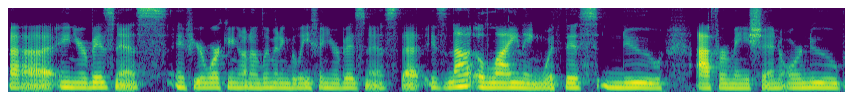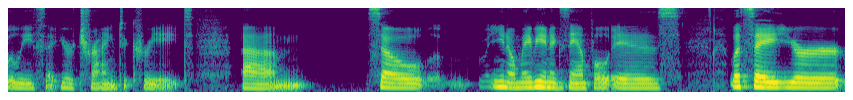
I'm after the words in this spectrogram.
uh, in your business, if you're working on a limiting belief in your business that is not aligning with this new affirmation or new belief that you're trying to create. Um, so, you know, maybe an example is let's say your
